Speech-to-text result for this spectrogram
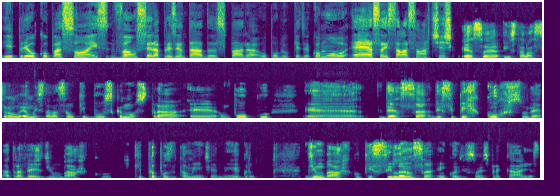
e preocupações vão ser apresentadas para o público? Quer dizer, como é essa instalação artística? Essa instalação é uma instalação que busca mostrar é, um pouco é, dessa, desse percurso né, através de um barco que propositalmente é negro de um barco que se lança em condições precárias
